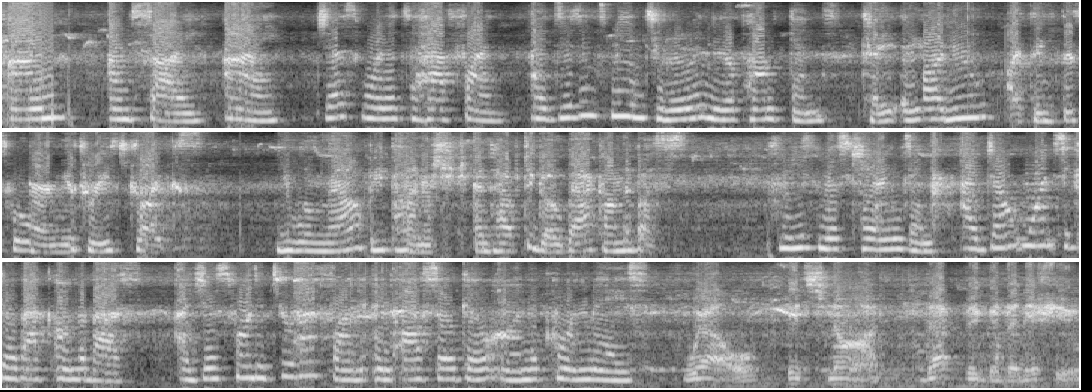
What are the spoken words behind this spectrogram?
I'm, I'm sorry. I just wanted to have fun. I didn't mean to ruin your pumpkins. K-A-I-U, I think this will earn you three strikes. You will now be punished and have to go back on the bus. Please, Miss Carrington, I don't want to go back on the bus. I just wanted to have fun and also go on the corn maze. Well, it's not that big of an issue.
